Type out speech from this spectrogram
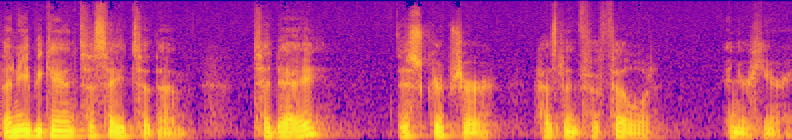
Then he began to say to them, Today, this scripture has been fulfilled in your hearing.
